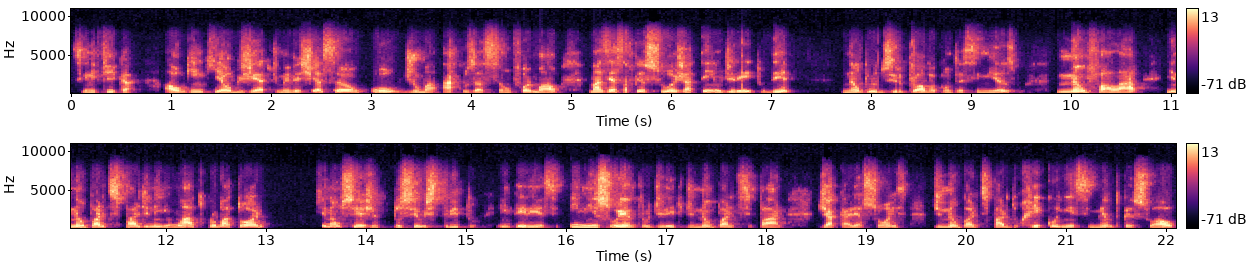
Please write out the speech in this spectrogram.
significa alguém que é objeto de uma investigação ou de uma acusação formal, mas essa pessoa já tem o direito de não produzir prova contra si mesmo, não falar e não participar de nenhum ato probatório que não seja do seu estrito interesse. E nisso entra o direito de não participar de acariações, de não participar do reconhecimento pessoal,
